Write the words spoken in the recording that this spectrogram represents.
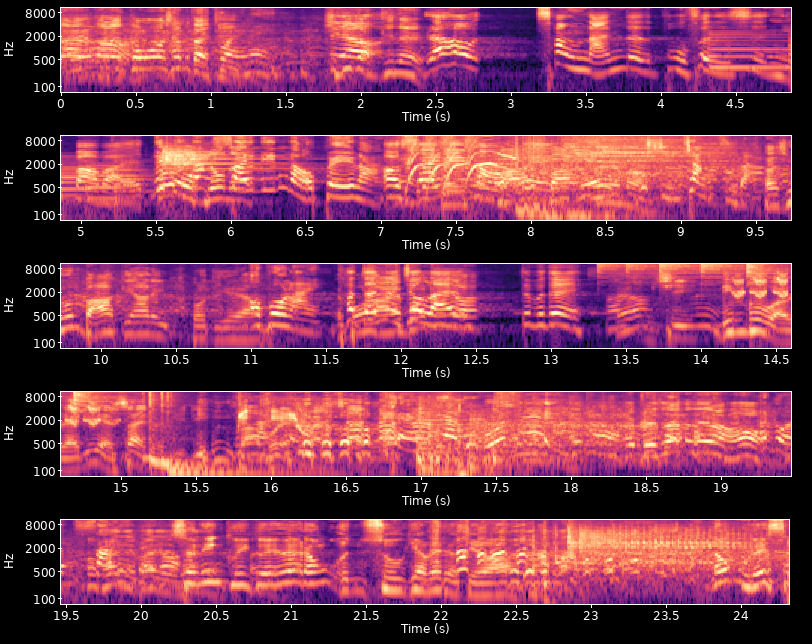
那那讲我什么代志？是你对啊自己呢？然后唱男的部分是你爸爸哎，你给他塞恁老爸啦。哦，塞你老哎不行这样子啦。但是阮爸今日无伫啊哦，。不来。他等等就来了，对不对？不是恁母后来你也塞落去，恁爸会来使。哎，你也不会。哎，别再那样哦。那乱塞的拍是恁规规遐拢运输业的就对啊，拢有咧使。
